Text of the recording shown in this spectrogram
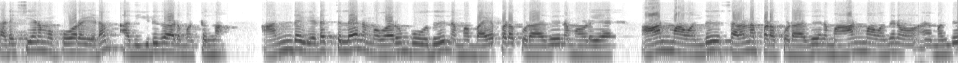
கடைசியா நம்ம போற இடம் அது இடுகாடு மட்டும்தான். அந்த இடத்துல நம்ம வரும்போது நம்ம பயப்படக்கூடாது. நம்மளுடைய ஆன்மா வந்து சலனப்படக்கூடாது. நம்ம ஆன்மா வந்து நம்ம வந்து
